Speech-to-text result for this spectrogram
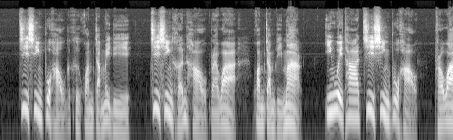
ำจี้ซิ่งผู้เห่าก็คือความจำไม่ดีจี้ซิ่งเหินเห่าแปลว่า ความจำดีมาก因为他记性不好เพราะว่า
